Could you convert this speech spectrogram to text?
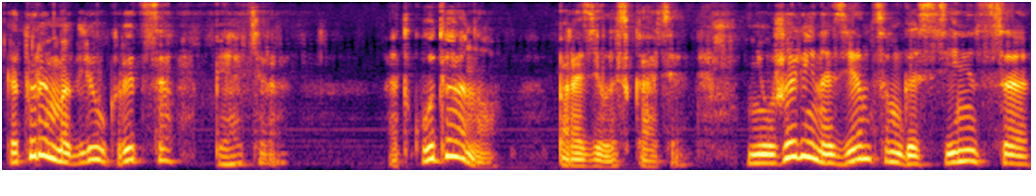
которым могли укрыться пятеро. Откуда оно? поразилась Катя. «Неужели иноземцам гостиница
